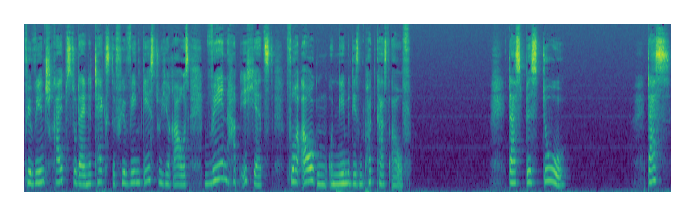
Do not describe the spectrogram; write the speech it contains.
Für wen schreibst du deine Texte? Für wen gehst du hier raus? Wen habe ich jetzt vor Augen und nehme diesen Podcast auf? Das bist du. Das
